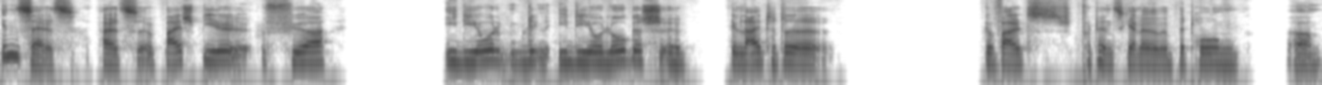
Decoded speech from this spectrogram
Incels als Beispiel für ideo ideologisch äh, geleitete gewaltpotenzielle Bedrohung ähm,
